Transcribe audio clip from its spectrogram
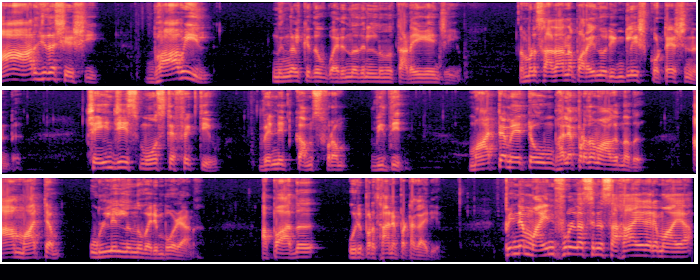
ആ ആർജിത ശേഷി ഭാവിയിൽ നിങ്ങൾക്കിത് വരുന്നതിൽ നിന്ന് തടയുകയും ചെയ്യും. നമ്മൾ സാധാരണ പറയുന്ന ഒരു ഇംഗ്ലീഷ് കൊട്ടേഷൻ ഉണ്ട്. Change is most effective when it comes from within മാറ്റം ഏറ്റവും ഫലപ്രദമാകുന്നത് ആ മാറ്റം ഉള്ളിൽ നിന്ന് വരുമ്പോഴാണ്. അപ്പോൾ അത് ഒരു പ്രധാനപ്പെട്ട കാര്യം. പിന്നെ മൈൻഡ്ഫുൾനെസ്സിന് സഹായകരമായ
